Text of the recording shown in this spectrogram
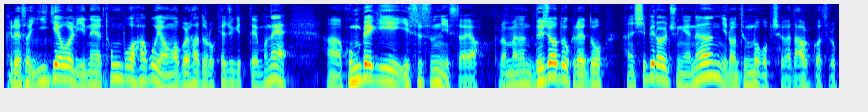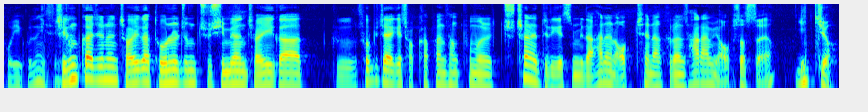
그래서 음. 2개월 이내에 통보하고 영업을 하도록 해주기 때문에 어, 공백이 있을 수는 있어요. 그러면 늦어도 그래도 한 11월 중에는 이런 등록 업체가 나올 것으로 보이고는 있습니다. 지금까지는 저희가 돈을 좀 주시면 저희가 그 소비자에게 적합한 상품을 추천해 드리겠습니다 하는 업체나 그런 사람이 없었어요? 있죠.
